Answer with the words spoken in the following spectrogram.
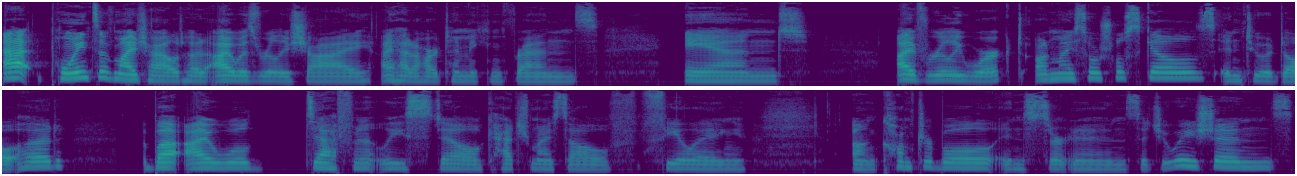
at points of my childhood, I was really shy. I had a hard time making friends. And I've really worked on my social skills into adulthood, but I will definitely still catch myself feeling uncomfortable in certain situations.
